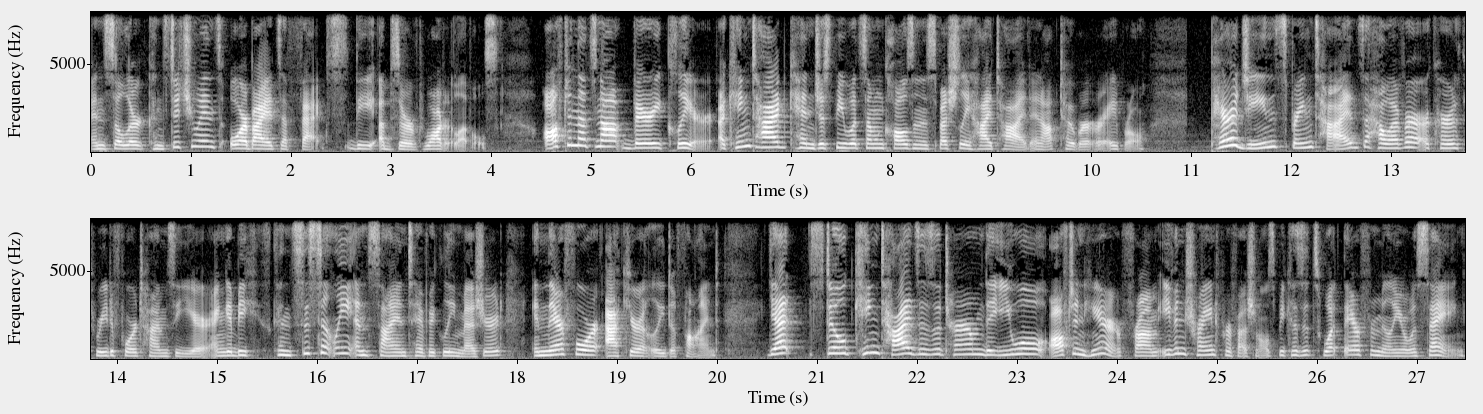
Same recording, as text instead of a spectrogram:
and solar constituents, or by its effects, the observed water levels? Often that's not very clear. A king tide can just be what someone calls an especially high tide in October or April. Perigean spring tides, however, occur three to four times a year and can be consistently and scientifically measured and therefore accurately defined. Yet, still, king tides is a term that you will often hear from even trained professionals because it's what they are familiar with saying,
